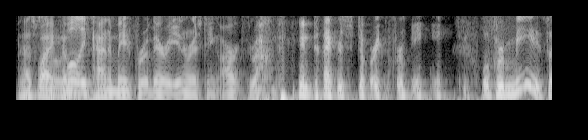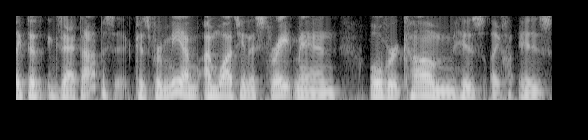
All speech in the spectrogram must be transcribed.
That's, why so- it Well, if- kind of made for a very interesting arc throughout the entire story for me. Well, for me, it's like the exact opposite. Because for me, I'm I'm watching a straight man overcome his like his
